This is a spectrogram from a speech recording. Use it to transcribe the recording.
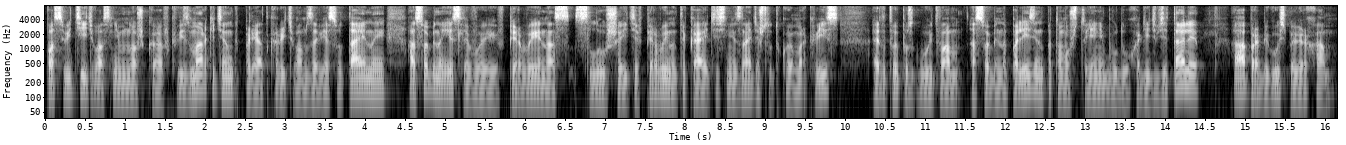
посвятить вас немножко в квиз-маркетинг, приоткрыть вам завесу тайны, особенно если вы впервые нас слушаете, впервые натыкаетесь и не знаете, что такое марквиз. Этот выпуск будет вам особенно полезен, потому что я не буду уходить в детали, а пробегусь по верхам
